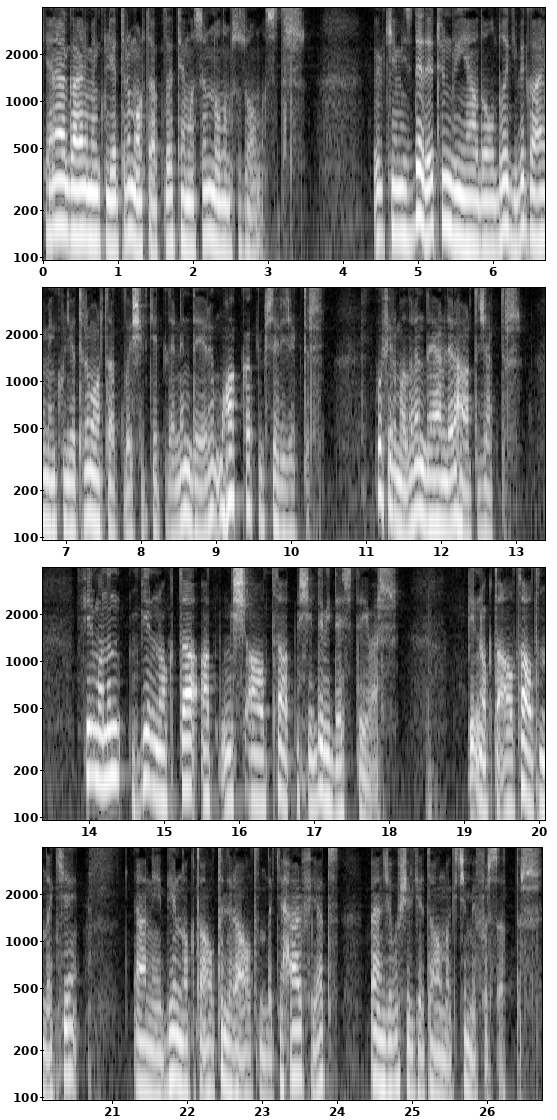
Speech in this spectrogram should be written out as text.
genel gayrimenkul yatırım ortaklığı temasının olumsuz olmasıdır. Ülkemizde de tüm dünyada olduğu gibi gayrimenkul yatırım ortaklığı şirketlerinin değeri muhakkak yükselecektir. Bu firmaların değerleri artacaktır. Firmanın 1.66-67 bir desteği var. 1.6 altındaki yani 1.6 lira altındaki her fiyat bence bu şirketi almak için bir fırsattır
